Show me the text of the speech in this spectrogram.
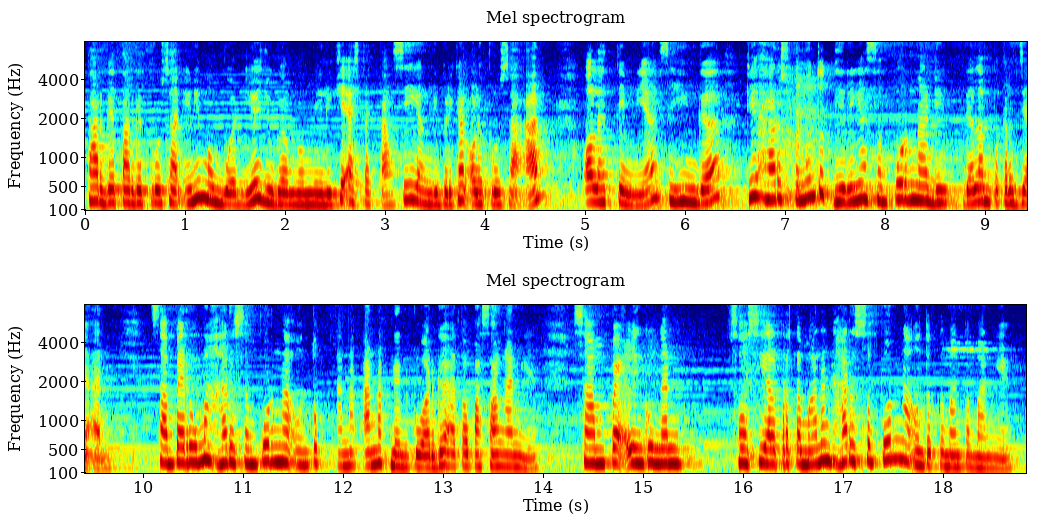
target-target perusahaan ini membuat dia juga memiliki ekspektasi yang diberikan oleh perusahaan oleh timnya sehingga dia harus menuntut dirinya sempurna di dalam pekerjaan sampai rumah harus sempurna untuk anak-anak dan keluarga atau pasangannya sampai lingkungan sosial pertemanan harus sempurna untuk teman-temannya.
